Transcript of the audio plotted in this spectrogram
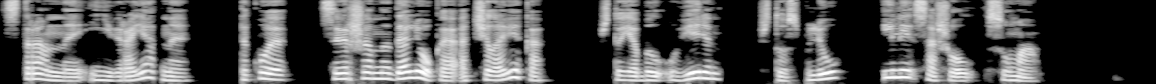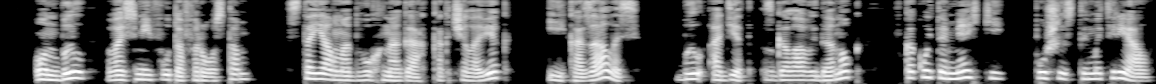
странное и невероятное, такое совершенно далекое от человека, что я был уверен, что сплю или сошел с ума. Он был восьми футов ростом, стоял на двух ногах, как человек, и, казалось, был одет с головы до ног в какой-то мягкий, пушистый материал,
